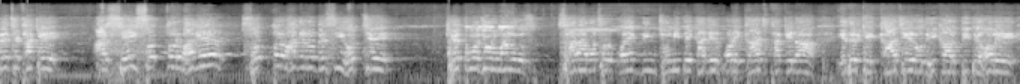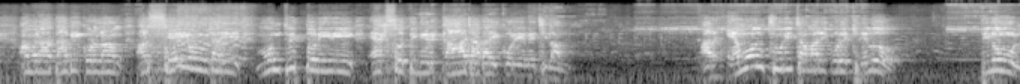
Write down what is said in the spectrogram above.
বেঁচে থাকে। আর সেই সত্তর ভাগের, সত্তর ভাগেরও বেশি হচ্ছে ক্ষেত মজুর মানুষ। সারা বছর কয়েকদিন জমিতে কাজের পরে কাজ থাকে না। এদেরকে কাজের অধিকার দিতে হবে। আমরা দাবি করলাম, আর সেই অনুযায়ী মন্ত্রিত্ব নিয়ে একশো দিনের কাজ আদায় করে এনেছিলাম। আর এমন চুরি চামারি করে খেলো তৃণমূল।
